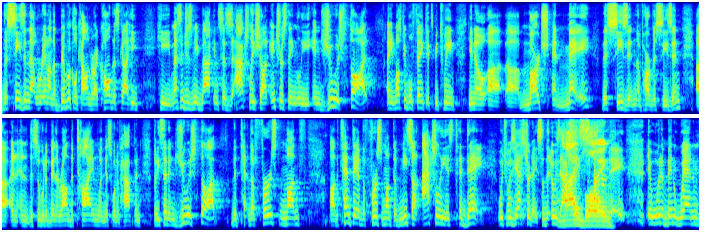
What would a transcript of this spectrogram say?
the season that we're in on the biblical calendar, I call this guy, he, he messages me back and says, actually, Sean, interestingly, in Jewish thought, I mean, most people think it's between, you know, uh, uh, March and May, this season of harvest season, uh, and, and this would have been around the time when this would have happened. But he said in Jewish thought, the, te- the first month, uh, the 10th day of the first month of Nisan actually is today, which was yesterday. So it was actually Mind-blowing. Saturday. It would have been when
